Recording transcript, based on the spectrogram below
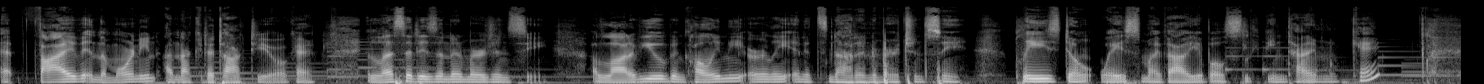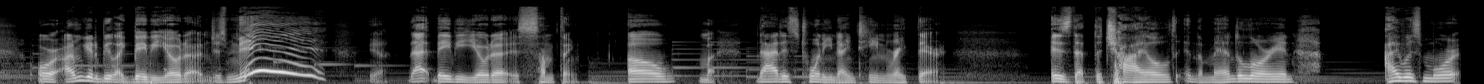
at five in the morning, I'm not gonna talk to you, okay? Unless it is an emergency. A lot of you have been calling me early and it's not an emergency. Please don't waste my valuable sleeping time, okay? Or I'm gonna be like Baby Yoda and just meh. Yeah, that Baby Yoda is something. Oh my, that is 2019 right there. Is that the child in the Mandalorian? I was more.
